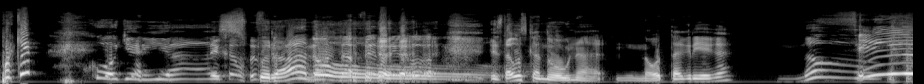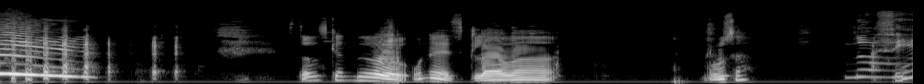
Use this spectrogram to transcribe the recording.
¿Por qué? Buscar Prado. ¿Está buscando una nota griega? No. Sí. ¿Está buscando una esclava rusa? No. Sí.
